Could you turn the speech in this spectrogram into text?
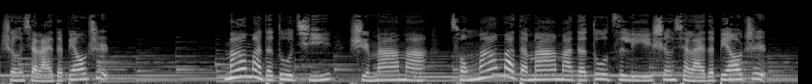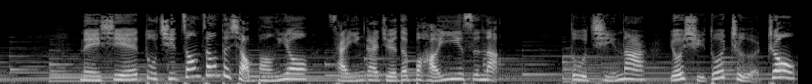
生下来的标志。妈妈的肚脐是妈妈从妈妈的妈妈的肚子里生下来的标志。那些肚脐脏脏的小朋友才应该觉得不好意思呢。肚脐那儿有许多褶皱，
